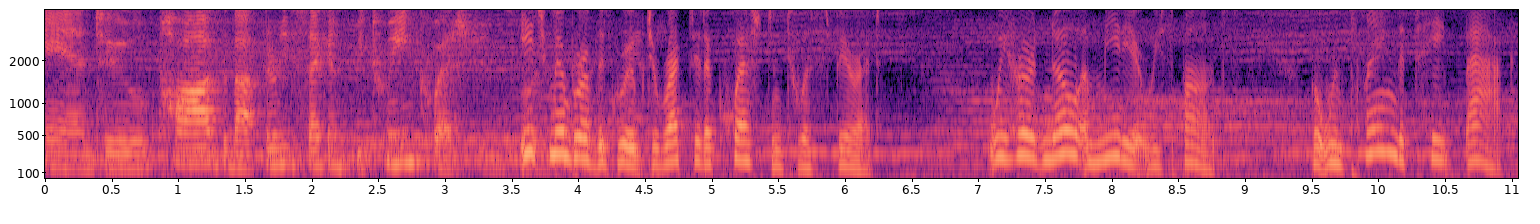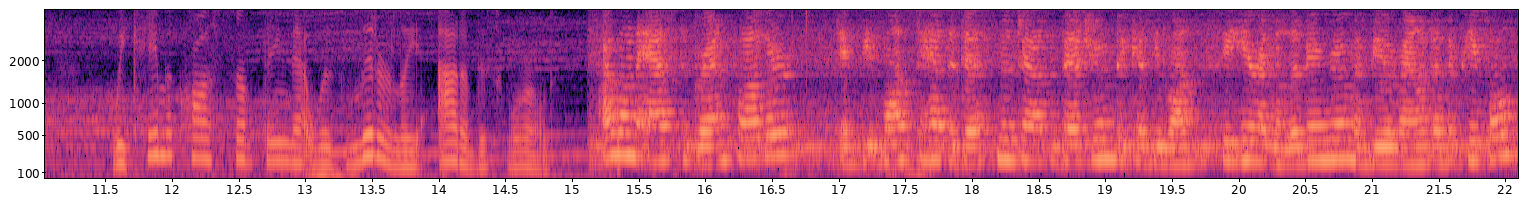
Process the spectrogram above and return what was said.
and to pause about 30 seconds between questions. Each member of the group directed a question to a spirit. We heard no immediate response, but when playing the tape back, we came across something that was literally out of this world. I want to ask the grandfather if he wants to have the desk moved out of the bedroom because he wants to see here in the living room and be around other people.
